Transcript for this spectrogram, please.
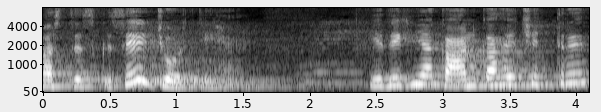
मस्तिष्क से जोड़ती हैं। ये देखिए कान का है चित्र।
